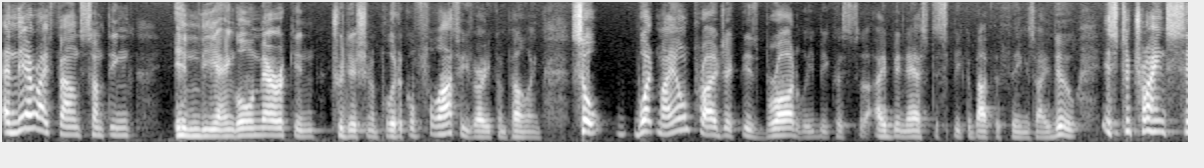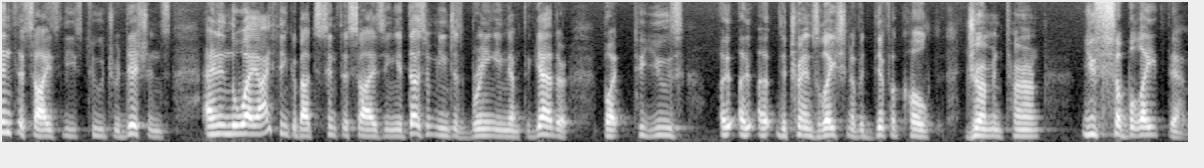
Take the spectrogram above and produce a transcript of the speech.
And there I found something in the Anglo-American tradition of political philosophy very compelling. So what my own project is broadly, because I've been asked to speak about the things I do, is to try and synthesize these two traditions. And in the way I think about synthesizing, it doesn't mean just bringing them together, but to use a, a, a, the translation of a difficult German term, you sublate them.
